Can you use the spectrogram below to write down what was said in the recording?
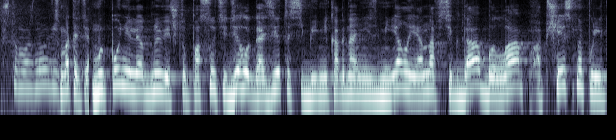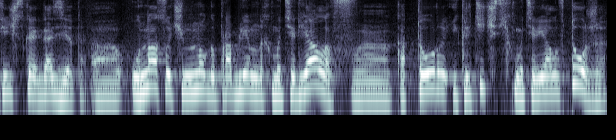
Что можно увидеть? Смотрите, мы поняли одну вещь, что, по сути дела, газета себе никогда не изменяла, и она всегда была общественно-политическая газета. А, у нас очень много проблемных материалов, э, которые и критических материалов тоже.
